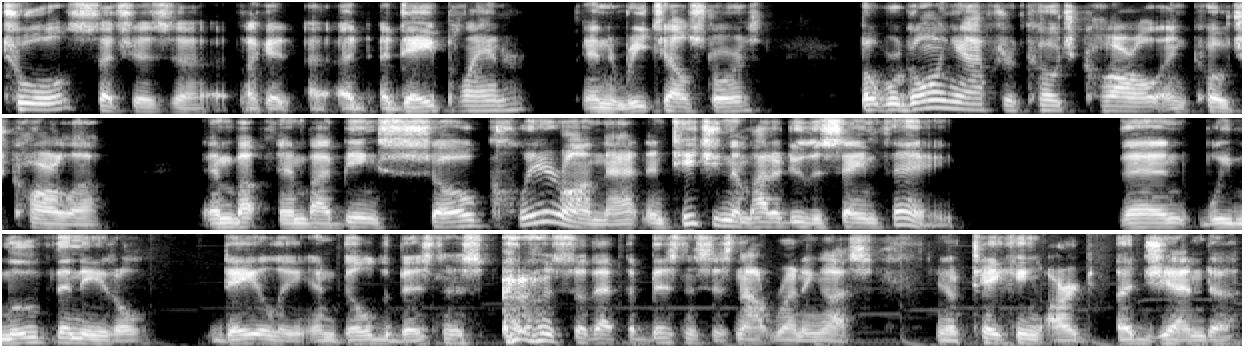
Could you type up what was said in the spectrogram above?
tools, such as uh, like a, a, a, day planner in retail stores. But we're going after Coach Carl and Coach Carla. And by, and by being so clear on that and teaching them how to do the same thing, then we move the needle daily and build the business so that the business is not running us, you know, taking our agenda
